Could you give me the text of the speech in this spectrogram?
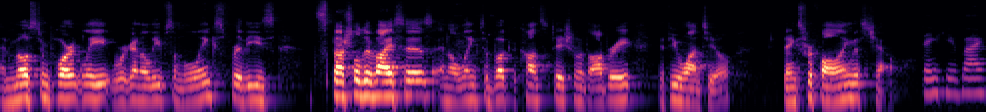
and most importantly, we're gonna leave some links for these special devices, and a link to book a consultation with Aubrey if you want to. Thanks for following this channel. Thank you. Bye.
